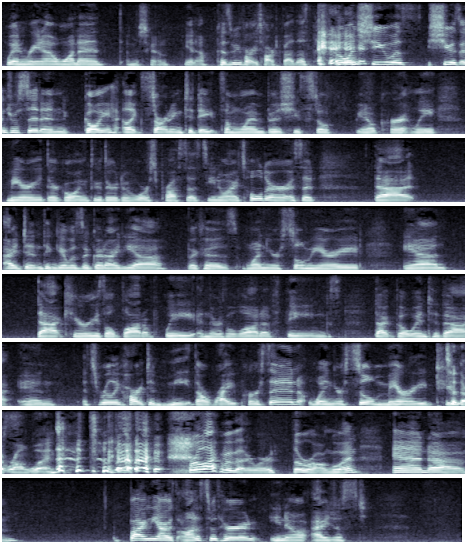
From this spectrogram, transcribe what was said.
when Rena wanted, I'm just gonna, you know, because we've already talked about this. But when she was, she was interested in going, like, starting to date someone, but she's still, you know, currently married. They're going through their divorce process. You know, I told her, I said that I didn't think it was a good idea because when you're still married, and that carries a lot of weight, and there's a lot of things that go into that, and it's really hard to meet the right person when you're still married to, To the wrong one. the- for lack of a better word, the wrong one. And um, by me, I was honest with her, and you know, I just,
